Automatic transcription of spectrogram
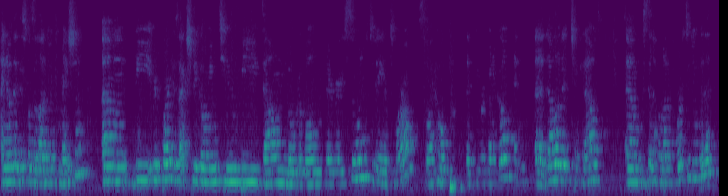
I know that this was a lot of information. Um, the report is actually going to be downloadable very, very soon, today or tomorrow. So I hope that you are going to go and uh, download it, check it out. Um, we still have a lot of work to do with it.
